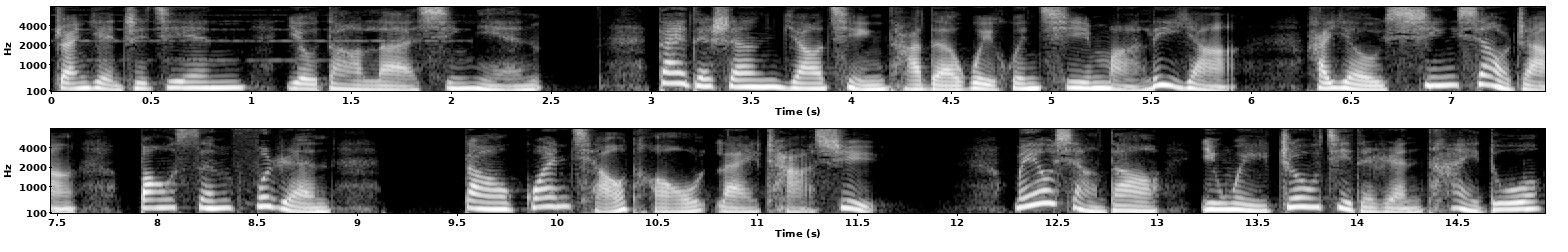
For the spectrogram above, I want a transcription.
转眼之间又到了新年，戴德生邀请他的未婚妻玛利亚，还有新校长包森夫人到关桥头来茶叙。没有想到，因为周记的人太多，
